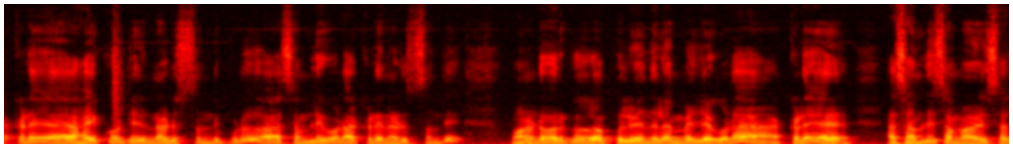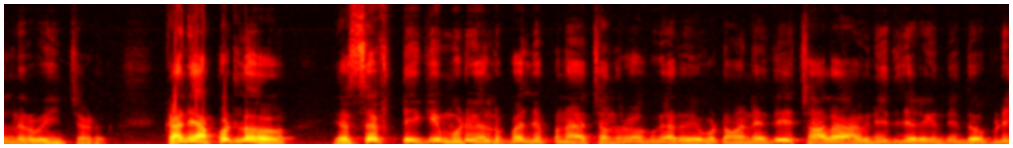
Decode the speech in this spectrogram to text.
అక్కడే హైకోర్టు నడుస్తుంది ఇప్పుడు. అసెంబ్లీ కూడా అక్కడే నడుస్తుంది. మొన్నటి వరకు పులివెందుల ఎమ్మెల్యే కూడా అక్కడే అసెంబ్లీ సమావేశాలు నిర్వహించాడు. కానీ అప్పట్లో ఎస్ఎఫ్టీకి మూడు వేల రూపాయలు చొప్పున చంద్రబాబు గారు ఇవ్వటం అనేది చాలా అవినీతి జరిగింది దోపిడీ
